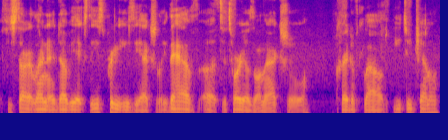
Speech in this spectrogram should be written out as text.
if you start learning Adobe XD it's pretty easy actually they have uh, tutorials on the actual Creative Cloud YouTube channel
